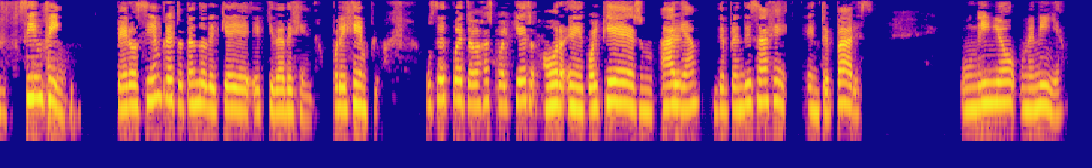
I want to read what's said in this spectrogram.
sin fin, pero siempre tratando de que haya equidad de género. Por ejemplo, usted puede trabajar cualquier, eh, cualquier área de aprendizaje entre pares. Un niño, una niña.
